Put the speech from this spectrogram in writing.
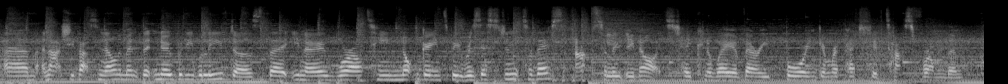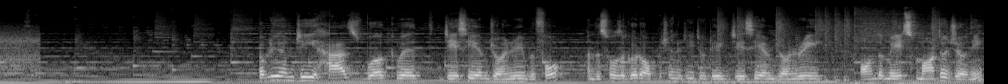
um, and actually that's an element that nobody believed us, that, you know, were our team not going to be resistant to this? Absolutely not. It's taken away a very boring and repetitive task from them. WMG has worked with JCM Joinery before and this was a good opportunity to take JCM Joinery on the Made Smarter journey.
